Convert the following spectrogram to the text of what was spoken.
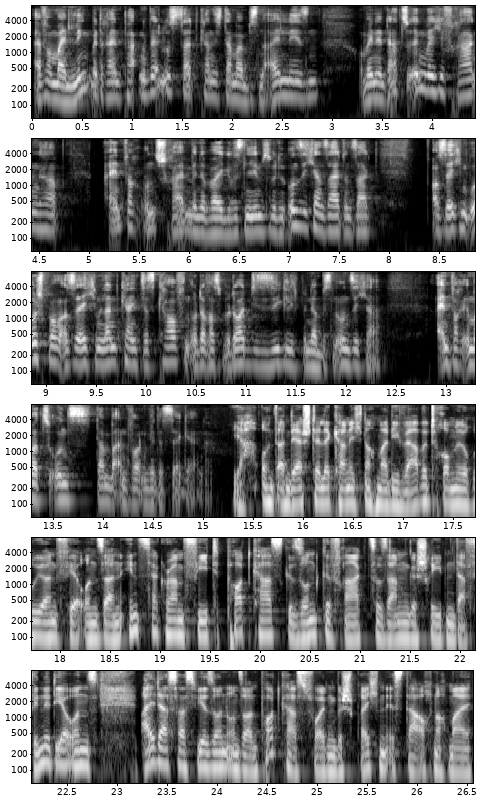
einfach mal einen Link mit reinpacken. Wer Lust hat, kann sich da mal ein bisschen einlesen. Und wenn ihr dazu irgendwelche Fragen habt, einfach uns schreiben, wenn ihr bei gewissen Lebensmitteln unsicher seid und sagt, aus welchem Ursprung, aus welchem Land kann ich das kaufen oder was bedeutet diese Siegel, ich bin da ein bisschen unsicher einfach immer zu uns, dann beantworten wir das sehr gerne. Ja, und an der Stelle kann ich nochmal die Werbetrommel rühren für unseren Instagram-Feed Podcast Gesund gefragt zusammengeschrieben. Da findet ihr uns. All das, was wir so in unseren Podcast-Folgen besprechen, ist da auch nochmal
